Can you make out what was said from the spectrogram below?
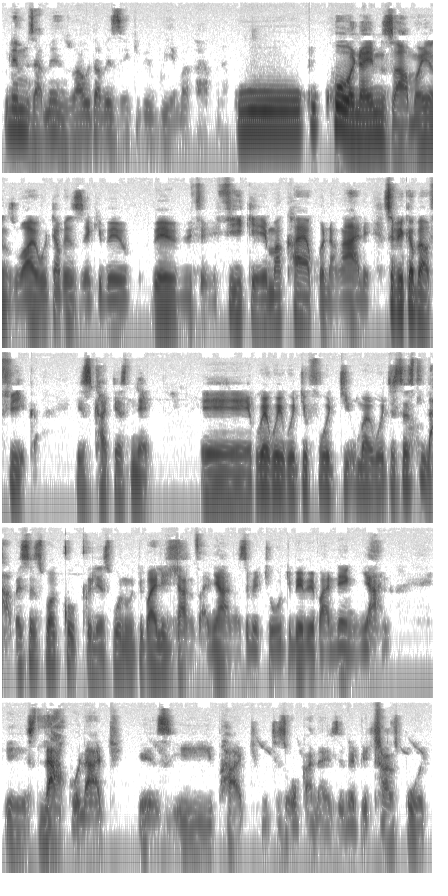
kunemizamo enziwayo ukuthi abezeki bebuye emakhaya kukhona imizamo eyenziwayo ukuthi abezeki befike emakhaya khona ngale sebeke bafika isikhathi esiningi eh kube kuyikuthi futhi uma ukuthi sesilabo sesiwaqoqile sibona ukuthi balidlanzanyana sebethe ukuthi bebe baninginyana eh silakho lathi iziphathi ukuthi siorganize maybe transport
